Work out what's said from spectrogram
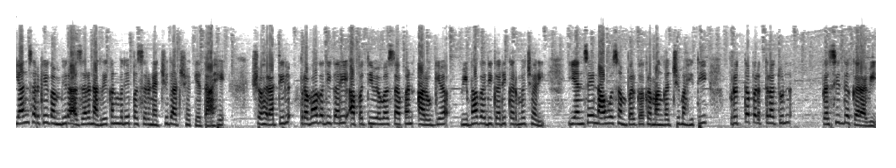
यांसारखे गंभीर आजार नागरिकांमध्ये पसरण्याची दाट शक्यता आहे. शहरातील प्रभाग अधिकारी आपत्ती व्यवस्थापन आरोग्य विभाग अधिकारी कर्मचारी यांचे नाव व संपर्क क्रमांकाची माहिती वृत्तपत्रातून प्रसिद्ध करावी.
